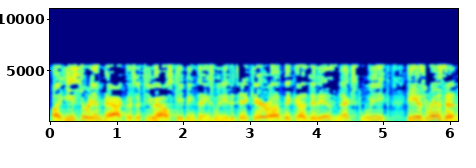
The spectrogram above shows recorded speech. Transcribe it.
Uh, Easter at Impact, there's a few housekeeping things we need to take care of because it is next week. He is risen.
